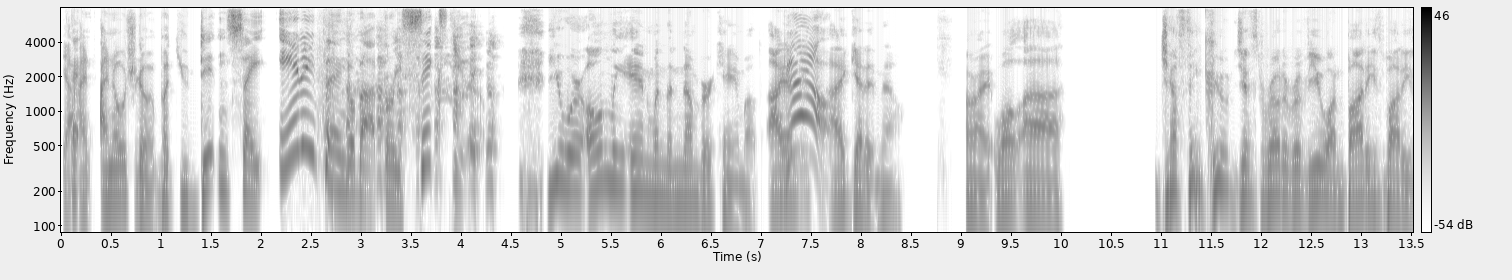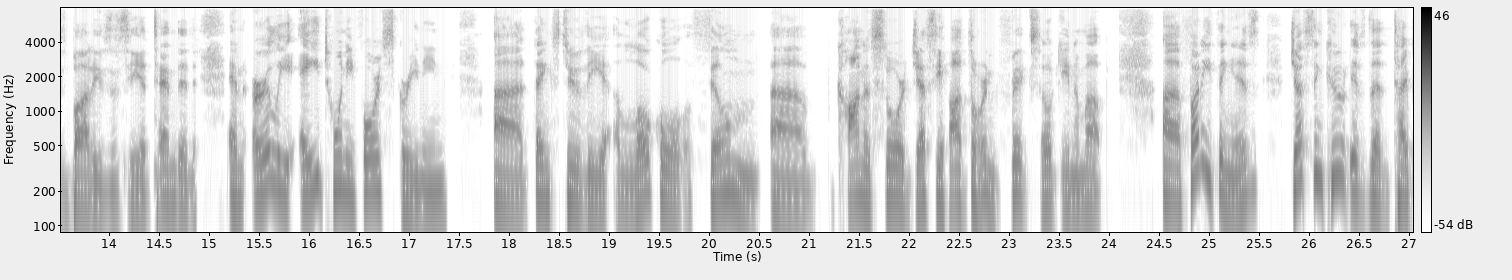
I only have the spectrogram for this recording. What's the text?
Yeah, I, I know what you're doing, but you didn't say anything about 360 though. you were only in when the number came up. I under- I get it now. All right. Well, uh Justin Coot just wrote a review on Bodies, Bodies, Bodies as he attended an early A24 screening, uh, thanks to the local film uh, connoisseur Jesse Hawthorne Fix hooking him up. Uh, funny thing is, Justin Coot is the type.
